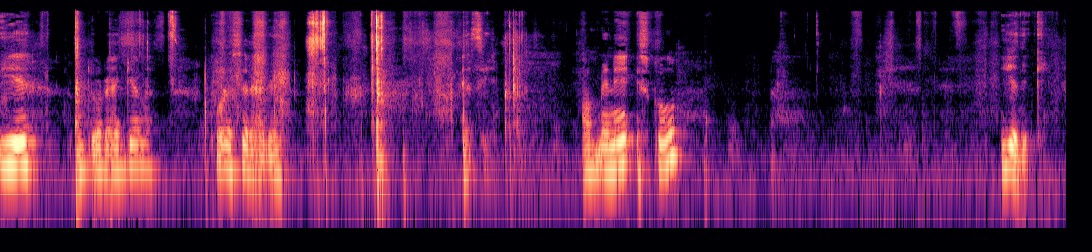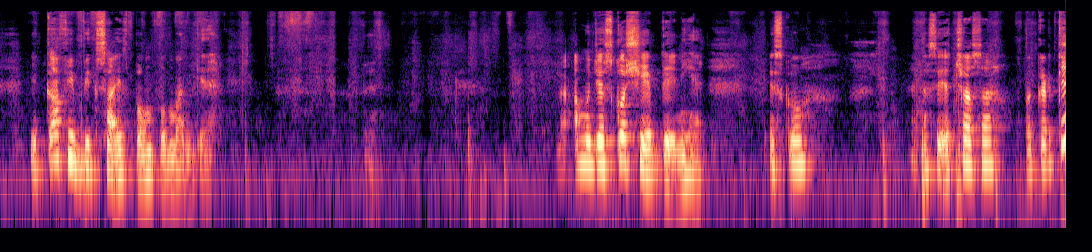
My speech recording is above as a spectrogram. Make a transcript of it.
ये जो रह गया ना, थोड़े से रह गए। मैंने इसको, ये देखिए, ये काफ़ी बिग साइज़ पंप बन गया है। अब मुझे इसको शेप देनी है। इसको ऐसे अच्छा सा पकड़ के,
